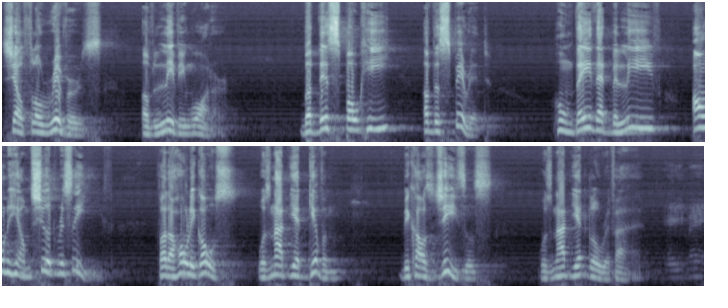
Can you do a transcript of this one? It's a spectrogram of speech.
shall flow rivers of living water. But this spoke he of the Spirit, whom they that believe on him should receive. For the Holy Ghost was not yet given, because Jesus was not yet glorified. Amen.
